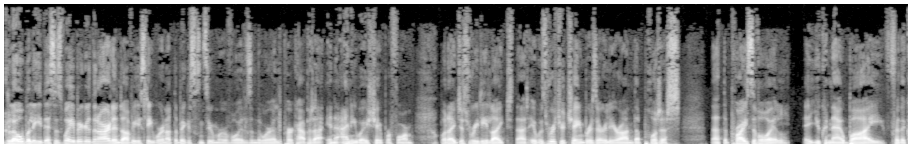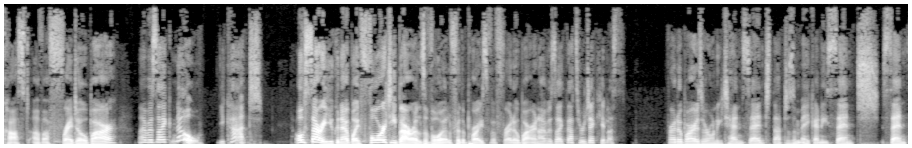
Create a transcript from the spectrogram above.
globally. This is way bigger than Ireland. Obviously, we're not the biggest consumer of oils in the world per capita in any way, shape, or form. But I just really liked that it was Richard Chambers earlier on that put it that the price of oil uh, you can now buy for the cost of a Freddo bar. I was like, no, you can't. Oh, sorry, you can now buy forty barrels of oil for the price of a Freddo bar, and I was like, that's ridiculous. Freddo bars are only 10 cent. That doesn't make any cent, sense.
